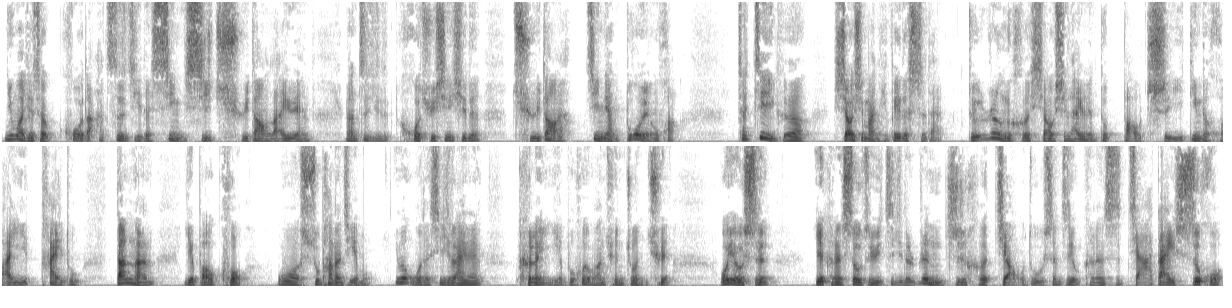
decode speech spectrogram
另外就是要扩大自己的信息渠道来源，让自己获取信息的渠道呀尽量多元化。在这个消息满天飞的时代，对任何消息来源都保持一定的怀疑态度，当然也包括我苏胖的节目，因为我的信息来源可能也不会完全准确，我有时也可能受制于自己的认知和角度，甚至有可能是夹带私货。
